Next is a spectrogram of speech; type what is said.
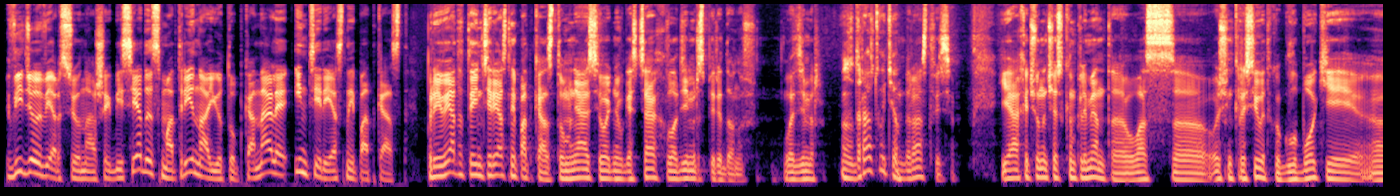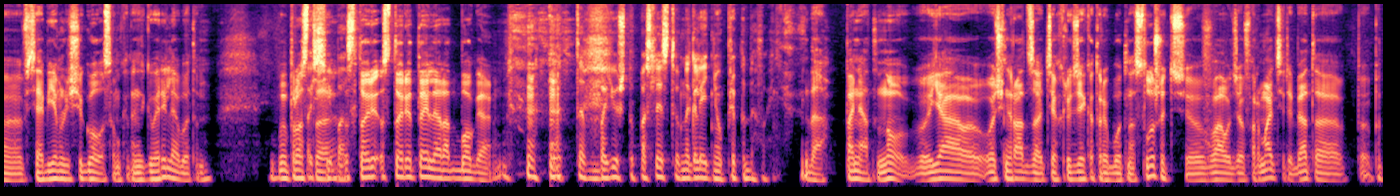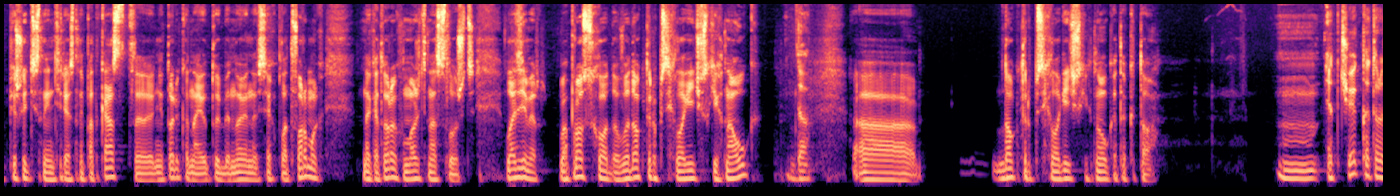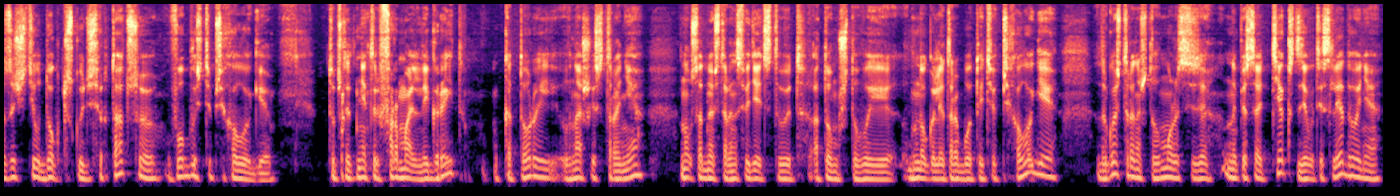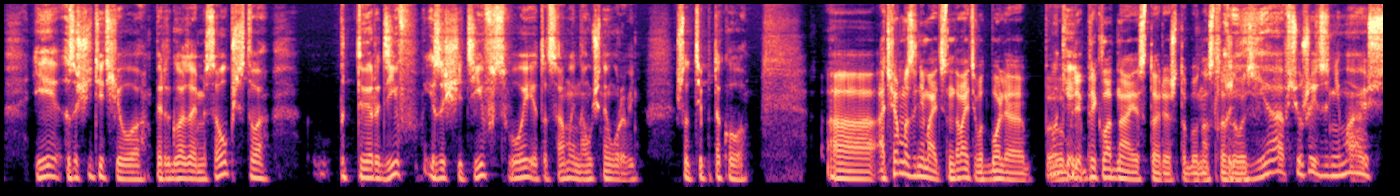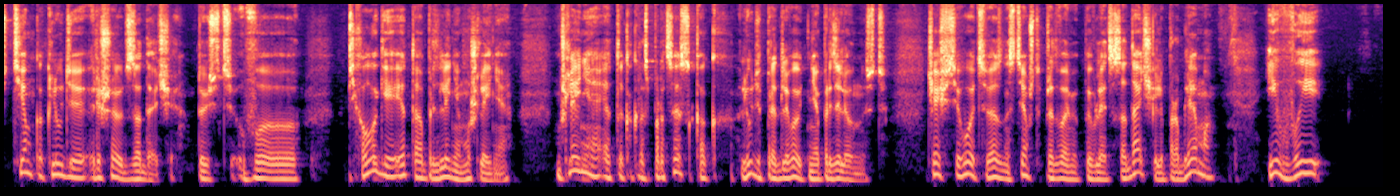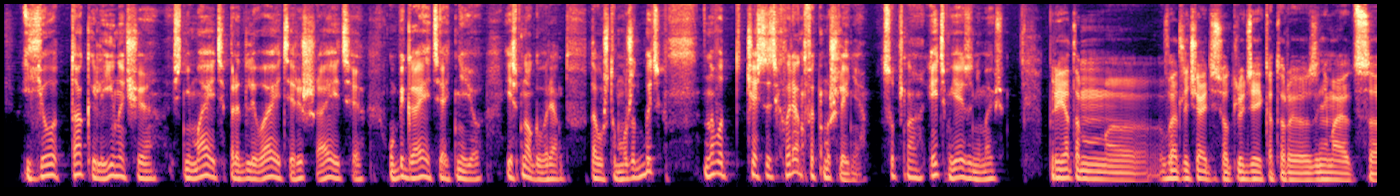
Видеоверсию нашей беседы смотри на YouTube-канале «Интересный подкаст». Привет, это «Интересный подкаст». У меня сегодня в гостях Владимир Спиридонов. Владимир. Здравствуйте. Здравствуйте. Я хочу начать с комплимента. У вас э, очень красивый, такой глубокий, э, всеобъемлющий голос. Вам когда-нибудь говорили об этом? Вы просто стори, сторителлер от Бога. Это, боюсь, что последствия многолетнего преподавания. Да, понятно. Ну, я очень рад за тех людей, которые будут нас слушать в аудиоформате. Ребята, подпишитесь на интересный подкаст э, не только на Ютубе, но и на всех платформах, на которых вы можете нас слушать. Владимир, вопрос сходу. Вы доктор психологических наук? Да. Э, доктор психологических наук – это кто? Это человек, который защитил докторскую диссертацию в области психологии. Собственно, это некоторый формальный грейд, который в нашей стране, ну, с одной стороны, свидетельствует о том, что вы много лет работаете в психологии, с другой стороны, что вы можете написать текст, сделать исследование и защитить его перед глазами сообщества, подтвердив и защитив свой этот самый научный уровень. Что-то типа такого. А, а чем вы занимаетесь? Ну, давайте вот более okay. прикладная история, чтобы у нас сложилось. Я всю жизнь занимаюсь тем, как люди решают задачи. То есть в психологии это определение мышления. Мышление – это как раз процесс, как люди преодолевают неопределенность. Чаще всего это связано с тем, что перед вами появляется задача или проблема, и вы ее так или иначе снимаете, преодолеваете, решаете, убегаете от нее. Есть много вариантов того, что может быть. Но вот часть этих вариантов – это мышление. Собственно, этим я и занимаюсь. При этом э, вы отличаетесь от людей, которые занимаются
